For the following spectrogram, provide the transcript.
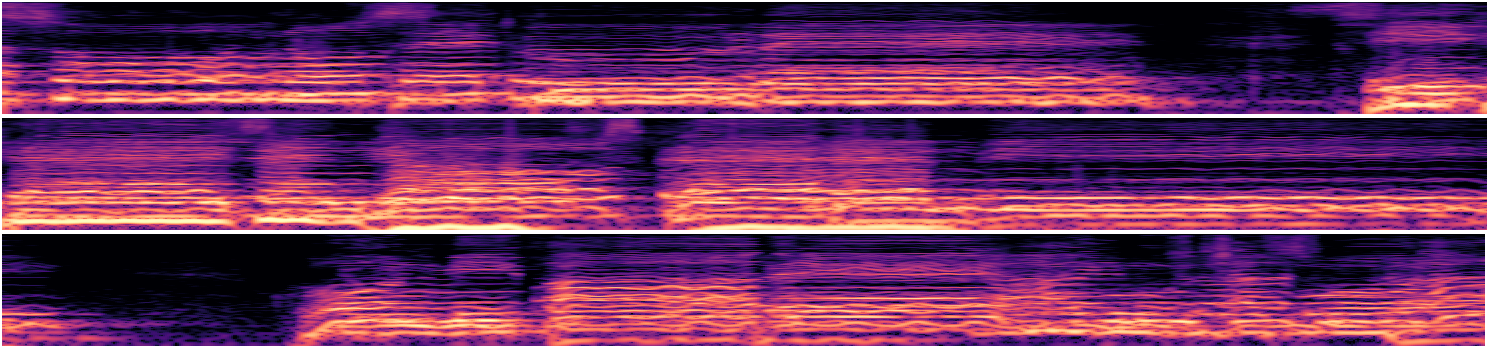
No se turbe. Si creéis en Dios, creed en mí. Con mi Padre hay muchas moradas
